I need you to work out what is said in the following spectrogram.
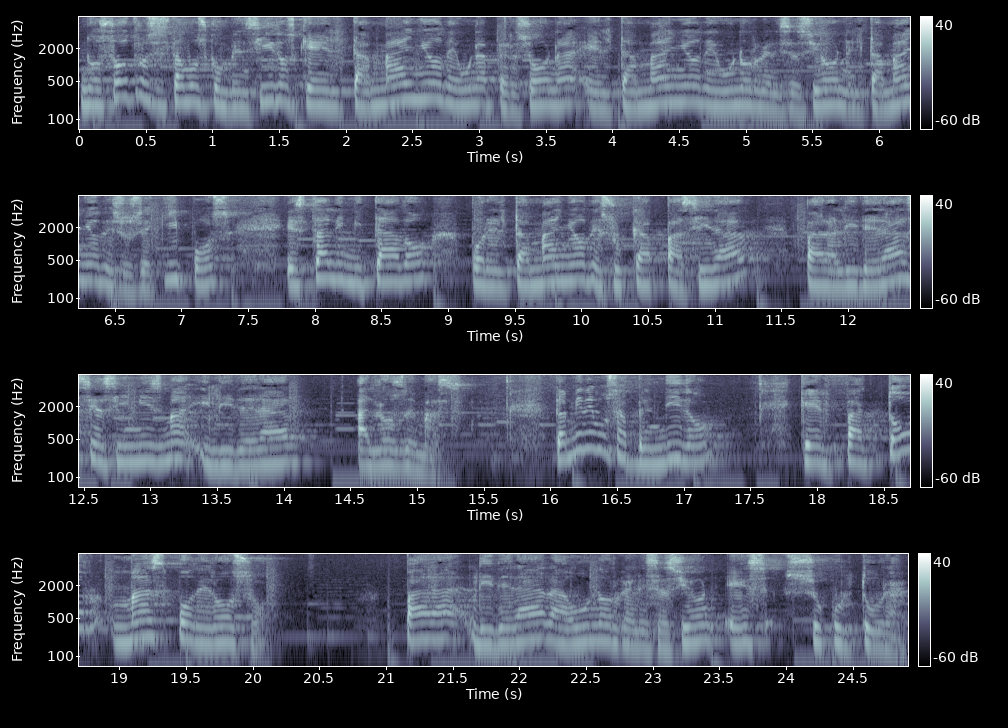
Nosotros estamos convencidos que el tamaño de una persona, el tamaño de una organización, el tamaño de sus equipos está limitado por el tamaño de su capacidad para liderarse a sí misma y liderar a los demás. También hemos aprendido que el factor más poderoso para liderar a una organización es su cultura.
